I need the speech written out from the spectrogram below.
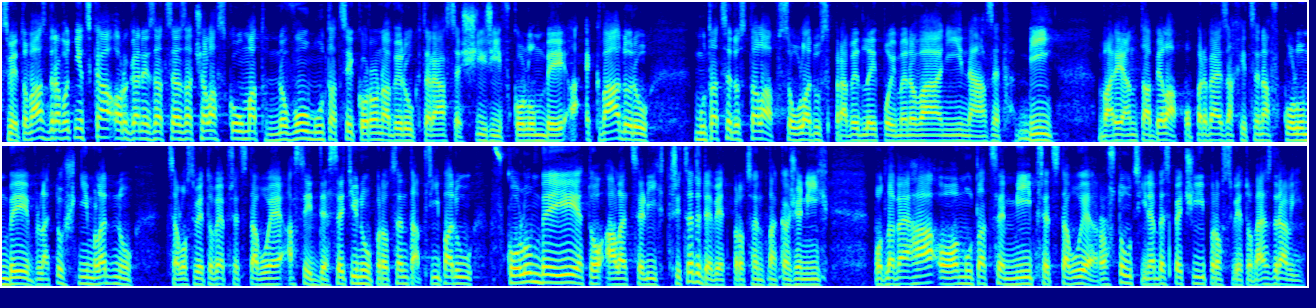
Světová zdravotnická organizace začala zkoumat novou mutaci koronaviru, která se šíří v Kolumbii a Ekvádoru. Mutace dostala v souladu s pravidly pojmenování název Mí. Varianta byla poprvé zachycena v Kolumbii v letošním lednu. Celosvětově představuje asi desetinu procenta případů. V Kolumbii je to ale celých 39% nakažených. Podle VHO mutace mí představuje rostoucí nebezpečí pro světové zdraví.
